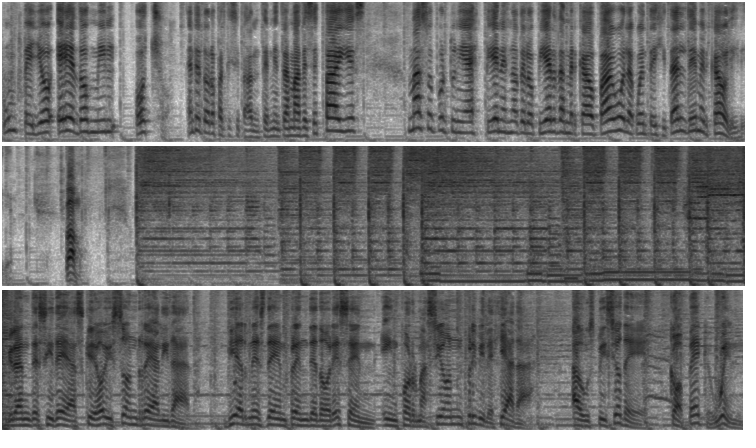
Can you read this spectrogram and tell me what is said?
un Peugeot E 2008 entre todos los participantes. Mientras más veces pagues, más oportunidades tienes, no te lo pierdas. Mercado Pago, la cuenta digital de Mercado Libre. Vamos. Grandes ideas que hoy son realidad. Viernes de emprendedores en Información Privilegiada. Auspicio de Copec Wind,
